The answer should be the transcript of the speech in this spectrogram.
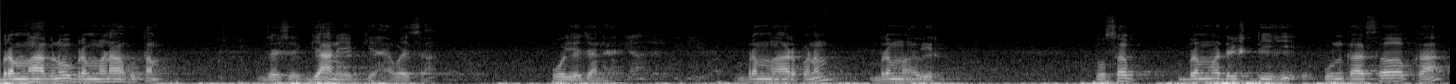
ब्रह्माग्नो ब्रह्मणा हुतम। जैसे ज्ञान यज्ञ है, वैसा। वो यजन है। ब्रह्मार्पणम, ब्रह्मवीर। तो सब ब्रह्म दृष्टि ही, उनका सब का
